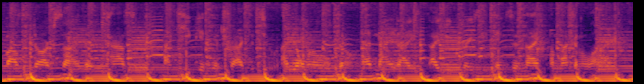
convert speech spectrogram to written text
about the dark side that constantly I keep getting attracted to. I don't want to let go. At night, I, I do crazy things at night. I'm not going to lie.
